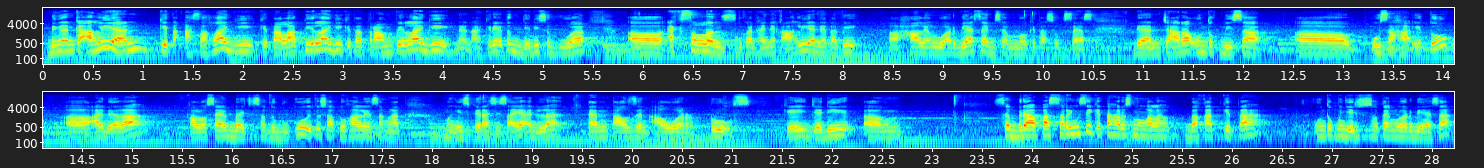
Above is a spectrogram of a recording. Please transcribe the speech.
dengan keahlian kita asah lagi, kita latih lagi, kita terampil lagi, dan akhirnya itu menjadi sebuah uh, excellence, bukan hanya keahlian ya, tapi uh, hal yang luar biasa yang bisa membawa kita sukses. Dan cara untuk bisa uh, usaha itu uh, adalah kalau saya baca satu buku itu satu hal yang sangat menginspirasi saya adalah 10,000 hour rules. Oke, jadi um, seberapa sering sih kita harus mengolah bakat kita untuk menjadi sesuatu yang luar biasa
